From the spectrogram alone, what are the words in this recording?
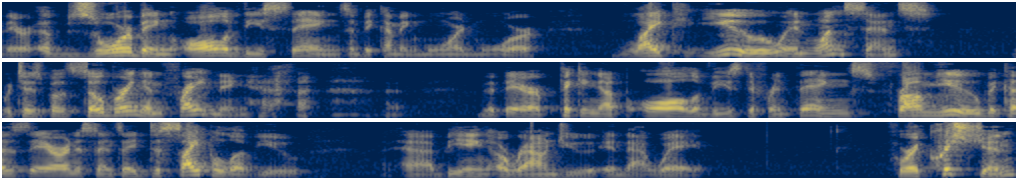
they're absorbing all of these things and becoming more and more like you in one sense, which is both sobering and frightening. that they are picking up all of these different things from you because they are, in a sense, a disciple of you, uh, being around you in that way. For a Christian,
